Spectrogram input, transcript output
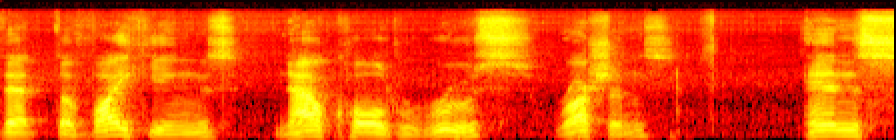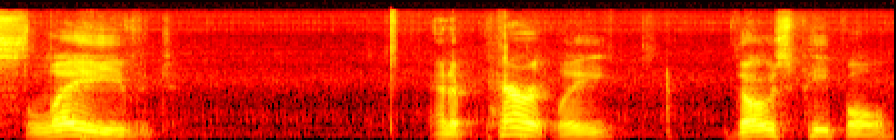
that the Vikings, now called Rus, Russians, enslaved. And apparently, those people,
